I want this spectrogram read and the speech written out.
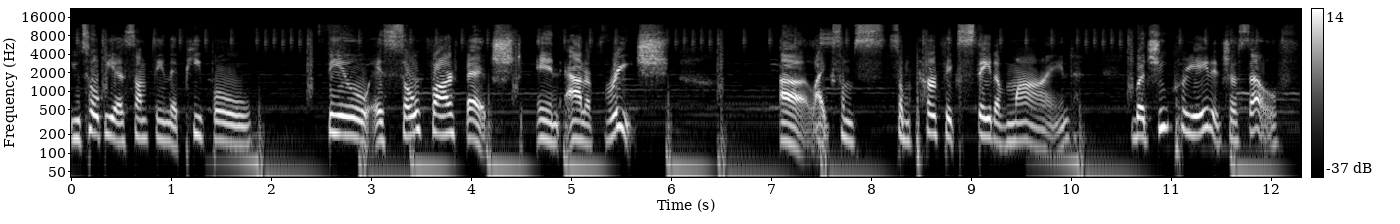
Utopia is something that people feel is so far fetched and out of reach. Uh like some some perfect state of mind. But you created yourself.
